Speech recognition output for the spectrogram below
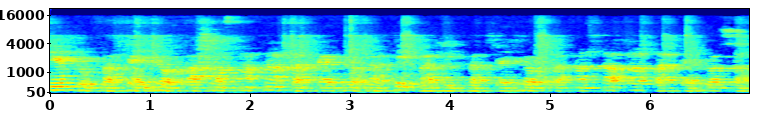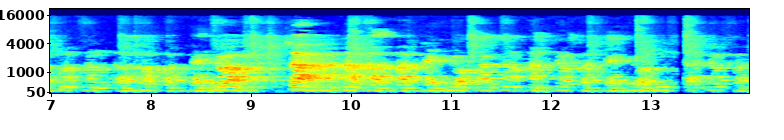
เหตุปัจจัยโยปัสสะมะนะปัจจัยโยอธิปัติปัจจัยโยปัจจันตะปัจจัยโยสัมมาอันตะปัจจัยโยสาหะตะปัจจัยโยปัจนะอันตะปัจจัยโยนิตะปัจ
